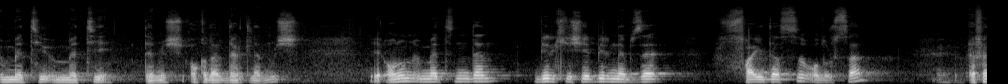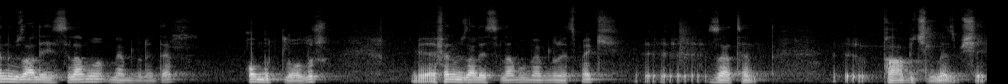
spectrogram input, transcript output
ümmeti ümmeti demiş, o kadar dertlenmiş. E, onun ümmetinden bir kişiye bir nebze faydası olursa Efendimiz Aleyhisselam'ı memnun eder. O mutlu olur. E, Efendimiz Aleyhisselam'ı memnun etmek e, zaten e, paha biçilmez bir şey.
